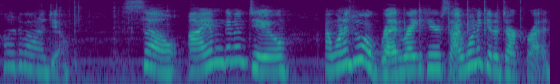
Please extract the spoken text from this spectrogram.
color do I want to do? So I am going to do, I want to do a red right here. So I want to get a dark red.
